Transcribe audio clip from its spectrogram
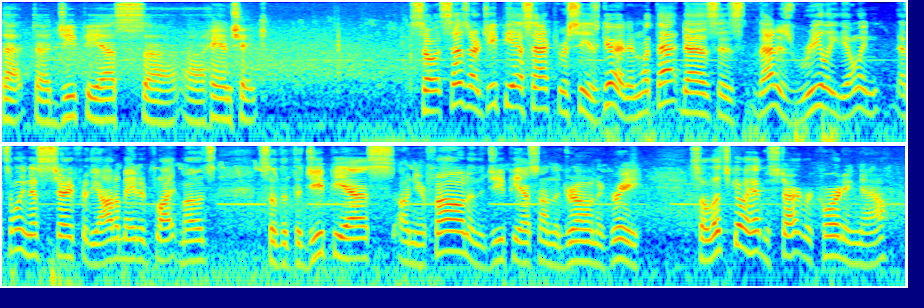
that uh, GPS uh, uh, handshake. So it says our GPS accuracy is good and what that does is that is really the only that's only necessary for the automated flight modes so that the GPS on your phone and the GPS on the drone agree. So let's go ahead and start recording now.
